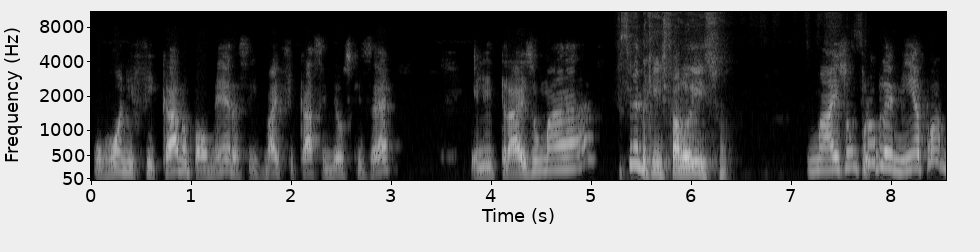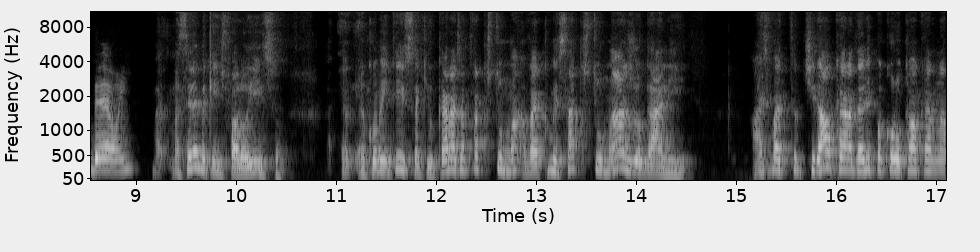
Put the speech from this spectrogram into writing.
o Rony ficar no Palmeiras, e vai ficar se Deus quiser, ele traz uma. Você lembra que a gente falou isso? Mais um probleminha pro Abel, hein? Mas, mas você lembra que a gente falou isso? Eu, eu comentei isso aqui. O cara já tá acostumado, vai começar a acostumar a jogar ali. Aí você vai tirar o cara dali para colocar o cara na.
